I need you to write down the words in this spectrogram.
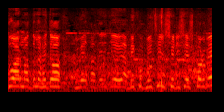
দোয়ার মাধ্যমে হয়তো তাদের যে বিক্ষোভ মিছিল, সেটি শেষ করবে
